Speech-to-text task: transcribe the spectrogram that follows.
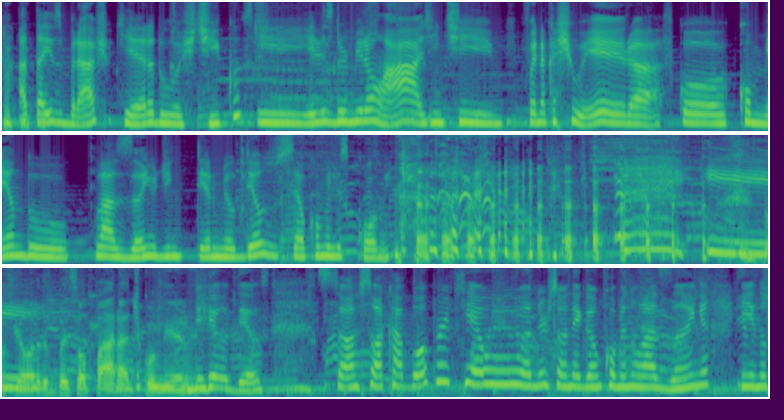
a Thaís Bracho, que era do Los Ticos. E eles dormiram lá. A gente foi na cachoeira. Ficou comendo lasanha o dia inteiro. Meu Deus do céu, como eles comem. e... Não vi a hora do pessoal parar de comer, né? Meu Deus. Só, só acabou porque o Anderson Negão comendo lasanha e, no-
